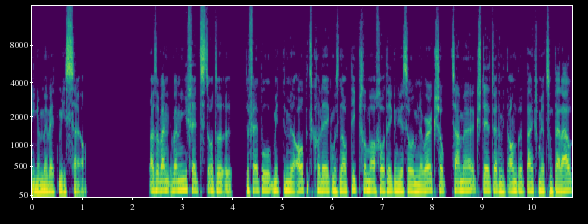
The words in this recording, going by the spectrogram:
ich nicht mehr missen will. Also wenn, wenn ich jetzt oder der Februar mit einem Arbeitskollegen muss einen Artikel machen oder irgendwie so in einem Workshop zusammengestellt werden mit anderen, denke ich mir zum Teil auch,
